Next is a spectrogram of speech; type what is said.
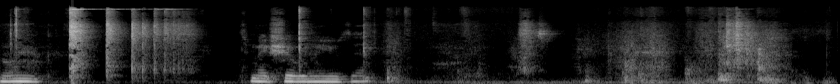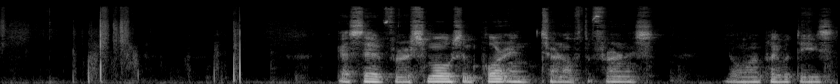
Man. to make sure we don't use that. Like I said, for it's most important, turn off the furnace. You don't want to play with these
